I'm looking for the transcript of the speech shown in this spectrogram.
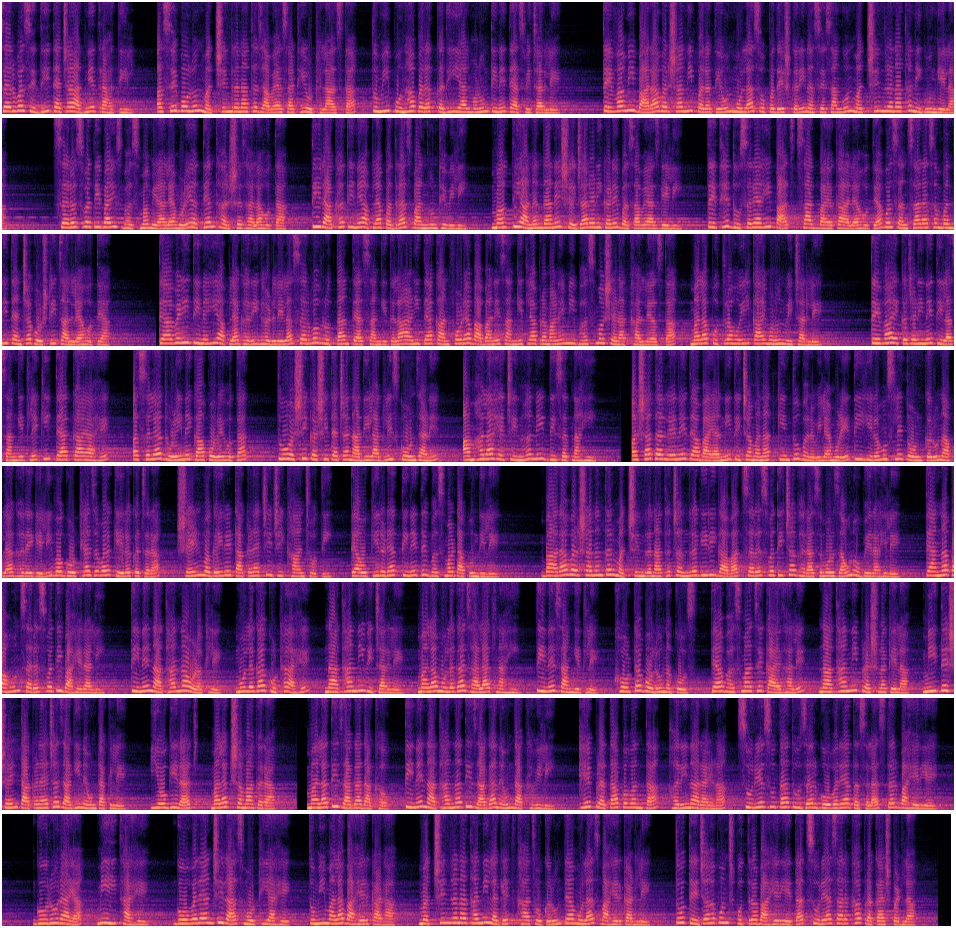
सर्व सिद्धी त्याच्या आज्ञेत राहतील. असे बोलून मच्छिंद्रनाथ जावयासाठी उठला असता तुम्ही पुन्हा परत कधी याल म्हणून तिने त्यास विचारले. तेव्हा मी बारा वर्षांनी परत येऊन मुलास उपदेश करीन असे सांगून मच्छिंद्रनाथ निघून गेला. सरस्वतीबाईस भस्म मिळाल्यामुळे अत्यंत हर्ष झाला होता. ती राखा तिने आपल्या पदरास बांधून ठेविली. मग ती आनंदाने शेजारणीकडे बसावयास गेली. तेथे दुसऱ्याही पाच सात बायका आल्या होत्या व संसारासंबंधी त्यांच्या गोष्टी चालल्या होत्या. त्यावेळी तिनेही आपल्या घरी घडलेला सर्व वृत्तांत त्यास सांगितला आणि त्या कानफोड्या बाबाने सांगितल्याप्रमाणे मी भस्म शेणात खाल्ले असता मला पुत्र होईल काय म्हणून विचारले. तेव्हा एकजणीने तिला सांगितले की त्या काय आहे? असल्या धुळीने का पोरे होतात? तू अशी कशी त्याच्या नादी लागलीस कोण जाणे? आम्हाला हे चिन्ह नीट दिसत नाही. अशा तऱ्हेने त्या बायांनी तिच्या मनात किंतू भरविल्यामुळे ती हिरमुसले तोंड करून आपल्या घरे गेली व गोठ्याजवळ केरकचरा शेण वगैरे टाकण्याची जी खांच होती त्या उकिरड्यात तिने ते भस्म टाकून दिले. बारा वर्षानंतर मच्छिंद्रनाथ चंद्रगिरी गावात सरस्वतीच्या घरासमोर जाऊन उभे राहिले. त्यांना पाहून सरस्वती बाहेर आली. तिने नाथांना ओळखले. मुलगा कुठं आहे? नाथांनी विचारले. मला मुलगा झालाच नाही. तिने सांगितले. खोटं बोलू नकोस. त्या भस्माचे काय झाले? नाथांनी प्रश्न केला मी ते शेण टाकण्याच्या जागी नेऊन टाकले. योगीराज मला क्षमा करा. मला ती जागा दाखव. तिने नाथांना ती जागा नेऊन दाखविली. हे प्रतापवंता हरिनारायणा सूर्यसुता तू जर गोवऱ्यात असलास तर बाहेर ये. गुरुराया मी इथं आहे. गोवऱ्यांची रास मोठी आहे. तुम्ही मला बाहेर काढा. मच्छिंद्रनाथांनी लगेच खाच उकरून त्या मुलास बाहेर काढले. तो तेजहपुंज पुत्र बाहेर येतात सूर्यासारखा प्रकाश पडला.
